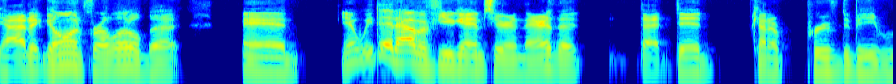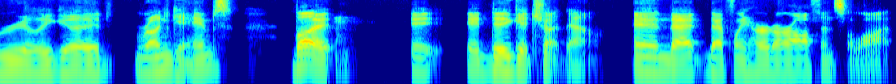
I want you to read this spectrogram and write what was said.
had it going for a little bit, and you know we did have a few games here and there that that did kind of prove to be really good run games, but it it did get shut down, and that definitely hurt our offense a lot.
